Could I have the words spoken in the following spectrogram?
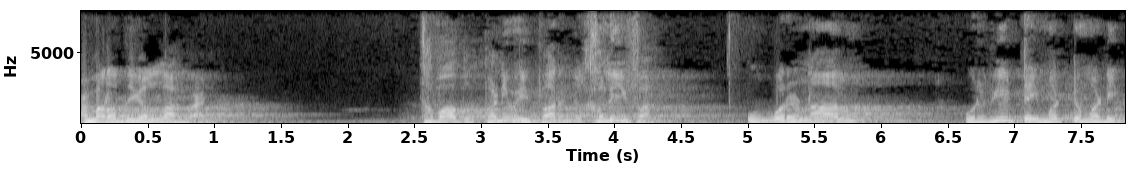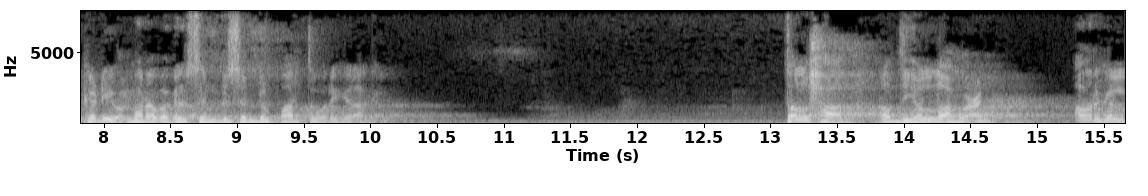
அமர் அல்லாஹ் தவாது பணி வைப்பாருங்கள் ஹலீஃபா ஒவ்வொரு நாளும் ஒரு வீட்டை மட்டும் அடிக்கடி உமர் அவர்கள் சென்று சென்று பார்த்து வருகிறார்கள். தல்ஹா ரலியல்லாஹு அல்லாஹு அவர்கள்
